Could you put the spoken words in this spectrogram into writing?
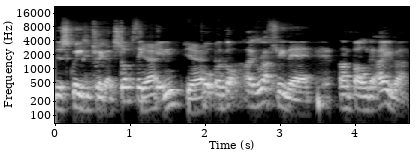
and just squeezed the trigger. I'd stopped thinking. Yeah, yeah. thought I got I was roughly there, and I bowled it over.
